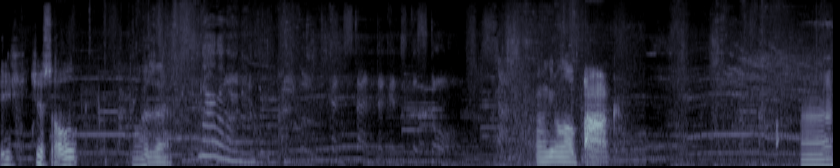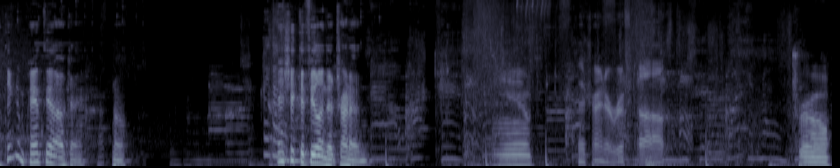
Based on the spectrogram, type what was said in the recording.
Did he just ult? What was that? No, no, no, no. I'm gonna get a little bonk. Uh, I think in Pantheon. Okay. I don't know. I I got shake the feeling they're trying to. Yeah, They're trying to rift up. true.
